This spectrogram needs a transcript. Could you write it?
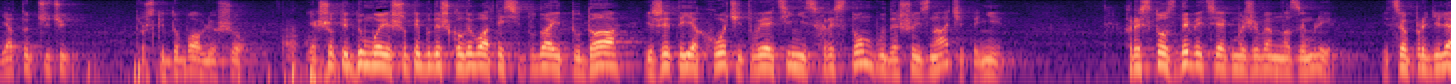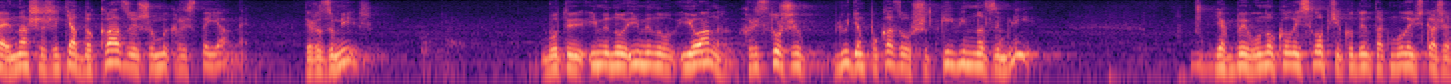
Я тут чуть-чуть трошки добавлю, що якщо ти думаєш, що ти будеш коливатися і туди, і туди, і жити як хочеш, твоя цінність з Христом буде щось значити, ні. Христос дивиться, як ми живемо на землі. І це определяє. Наше життя доказує, що ми християни. Ти розумієш? Бо ти, іменно, іменно Іоанн, Христос же людям показував, що такий він на землі. Якби воно колись хлопчик один так молився, каже,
